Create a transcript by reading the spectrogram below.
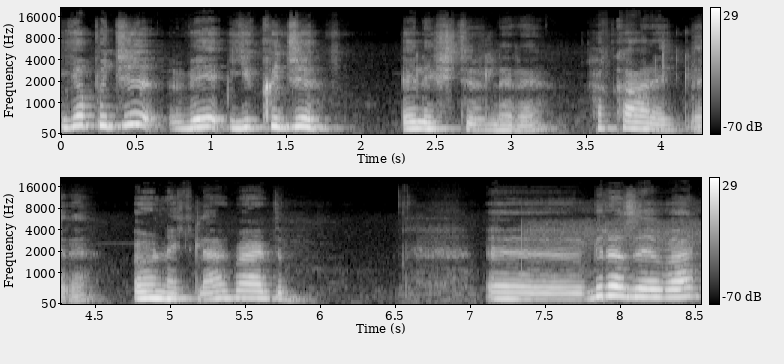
yapıcı ve yıkıcı eleştirilere, hakaretlere örnekler verdim. Ee, biraz evvel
